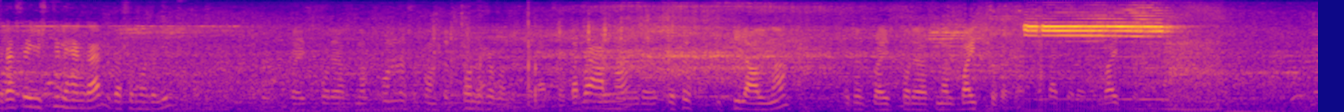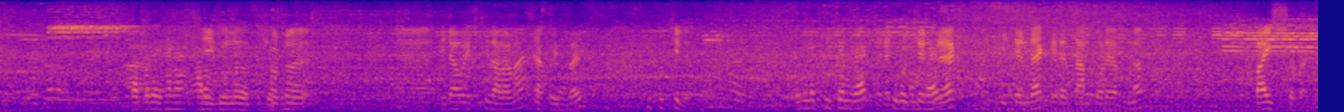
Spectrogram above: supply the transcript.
এটা হচ্ছে স্টিল হ্যাঙ্গার দর্শক মণ্ডলী প্রাইস পরে আপনার পনেরোশো পঞ্চাশ পনেরোশো পঞ্চাশ টাকা আচ্ছা। তারপর আলনা? এটা এসএস স্টিল আলনা। এটার প্রাইস পরে আপনার বাইশশো টাকা। পাঁচশো টাকা বাইশশো। তারপরে এখানে এইগুলো ছোট এটাও স্টিল আলনা একই প্রাইস কিছু ছিল। এগুলো kitchen rack kitchen rack kitchen rack এটার দাম পড়ে আপনার বাইশশো টাকা।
